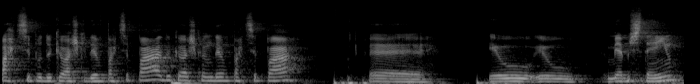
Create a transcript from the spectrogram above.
participo do que eu acho que devo participar, do que eu acho que eu não devo participar, é, eu, eu, eu, me abstenho.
